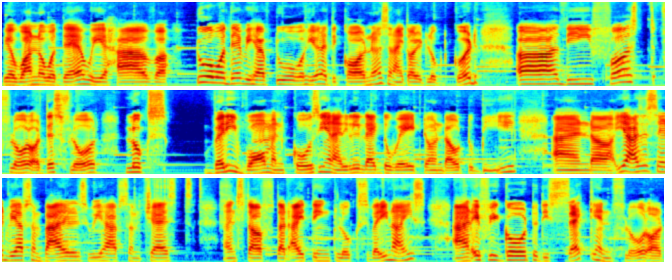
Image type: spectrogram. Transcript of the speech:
We have one over there. We have uh, two over there. We have two over here at the corners and i thought it looked good. Uh, the first floor or this floor looks very warm and cozy and i really like the way it turned out to be. And uh, yeah as i said we have some barrels. We have some chests and stuff that i think looks very nice. And if we go to the second floor or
